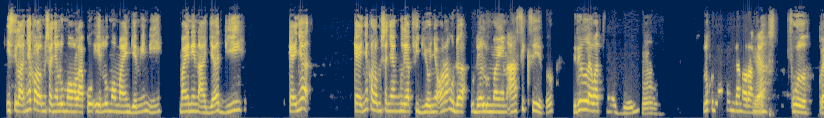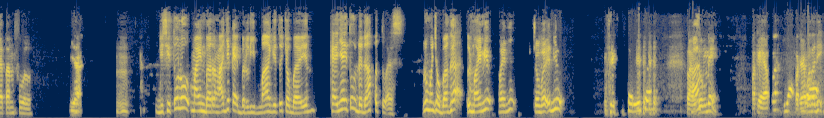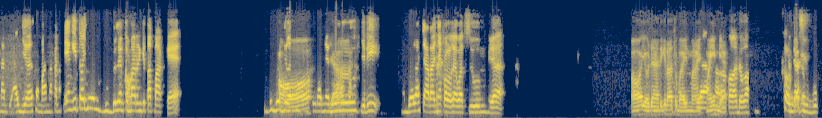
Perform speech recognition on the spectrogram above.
istilahnya kalau misalnya lu mau ngelakuin, lu mau main game ini, mainin aja di kayaknya kayaknya kalau misalnya ngelihat videonya orang udah udah lumayan asik sih itu. Jadi lu lewat Zoom, hmm. lu kelihatan kan orangnya yeah. full, kelihatan full. Iya. Yeah. Hmm. Di situ lu main bareng aja kayak berlima gitu cobain kayaknya itu udah dapet tuh es. Lu mau coba nggak? Lu main yuk main yuk. Cobain yuk. Langsung Hah? nih. Pakai apa? Ya, pakai apa ya, tadi? nanti aja sama anak-anak. Yang itu aja yang Google yang oh. kemarin kita pakai. Itu gue oh, jelasin aturannya ya. dulu. Jadi adalah caranya kalau lewat zoom ya. Oh ya udah nanti kita cobain main ya, main ya. kalau ada waktu. Kalau nggak sibuk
